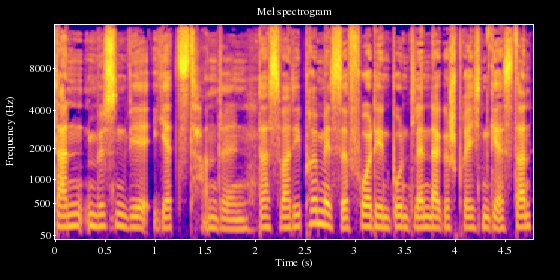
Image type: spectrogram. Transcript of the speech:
dann müssen wir jetzt handeln. Das war die Prämisse vor den Bund-Länder-Gesprächen gestern.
